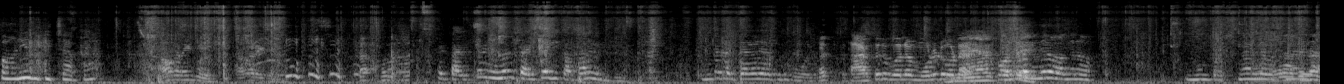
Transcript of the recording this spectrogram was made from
പണി എടുപ്പിച്ചപ്പോ താഴത്തൊരു പോലെ മുകളിലോട്ട് പോട്ടെ. വന്നോ? പ്രശ്നമല്ല പ്രശ്നമല്ല.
